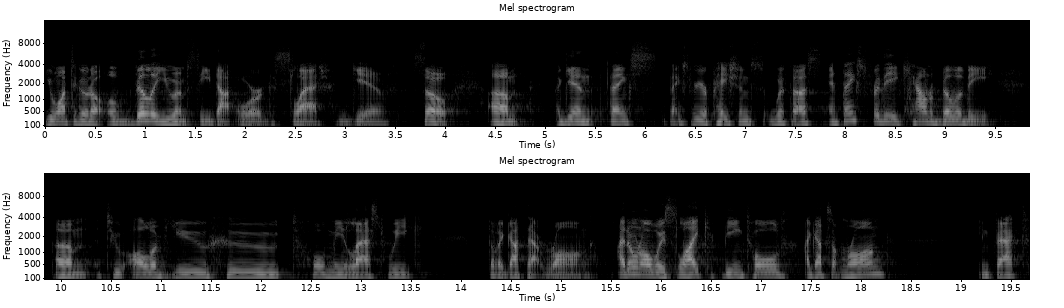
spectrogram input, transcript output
You want to go to ovillaumc.org slash give. So, um, again, thanks, thanks for your patience with us, and thanks for the accountability um, to all of you who told me last week that I got that wrong. I don't always like being told I got something wrong. In fact,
